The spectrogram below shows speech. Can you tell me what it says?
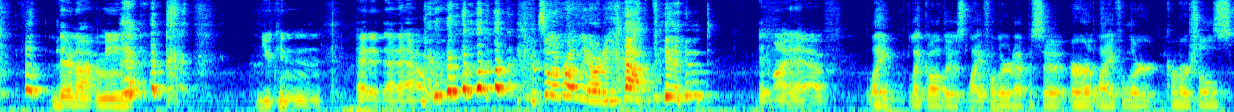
They're not. I mean, you can edit that out. so it probably already happened. It might have. Like like all those Life Alert episode or Life Alert commercials.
